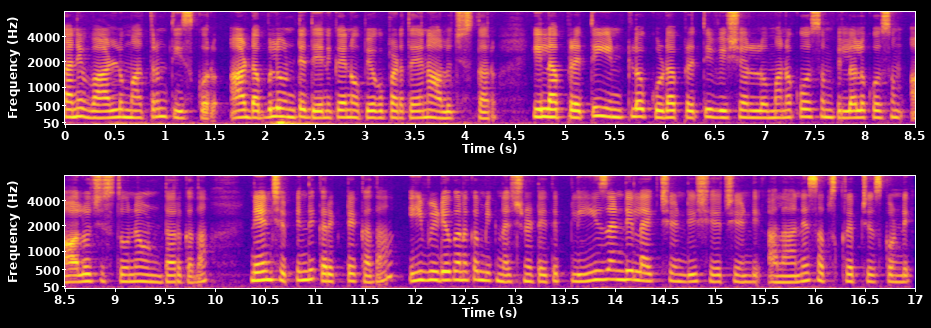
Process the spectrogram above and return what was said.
కానీ వాళ్ళు మాత్రం తీసుకోరు. ఆ డబ్బులు ఉంటే దేనికైనా ఉపయోగపడతాయని ఆలోచిస్తారు. ఇలా ప్రతి ఇంట్లో కూడా ప్రతి విషయంలో మన కోసం పిల్లల కోసం ఆలోచిస్తూనే ఉంటారు కదా. నేను చెప్పింది కరెక్టే కదా? ఈ వీడియో కనుక మీకు నచ్చినట్టయితే ప్లీజ్ అండి లైక్ చేయండి షేర్ చేయండి అలానే సబ్స్క్రైబ్ చేసుకోండి.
